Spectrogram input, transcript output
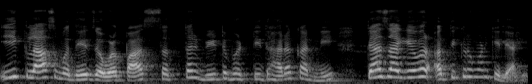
ई क्लासमध्ये जवळपास सत्तर वीटभट्टी धारकांनी त्या जागेवर अतिक्रमण केले आहे.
